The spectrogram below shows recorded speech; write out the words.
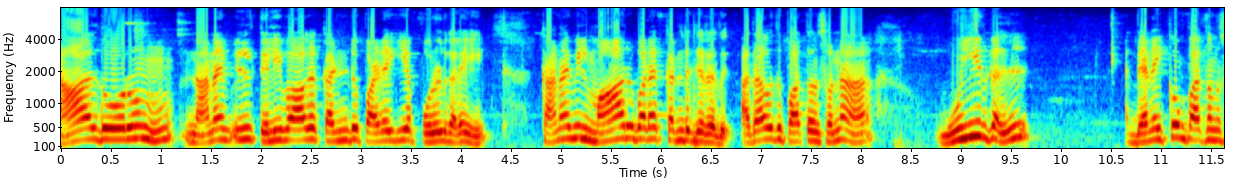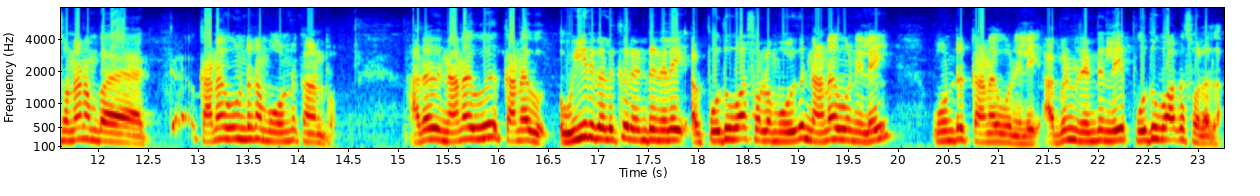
நாள்தோறும் நனவில் தெளிவாக கண்டு பழகிய பொருள்களை கனவில் மாறுபட கண்டுகிறது. அதாவது பார்த்தோம்னு சொன்னால் உயிர்கள் தினைக்கும் பார்த்தோம்னு சொன்னால் நம்ம கனவுன்று நம்ம ஒன்று காண்றோம். அதாவது நனவு கனவு. உயிர்களுக்கு ரெண்டு நிலை. பொதுவாக சொல்லும்போது நனவு நிலை ஒன்று கனவு நிலை அப்படின்னு ரெண்டு நிலையை பொதுவாக சொல்லலாம்.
